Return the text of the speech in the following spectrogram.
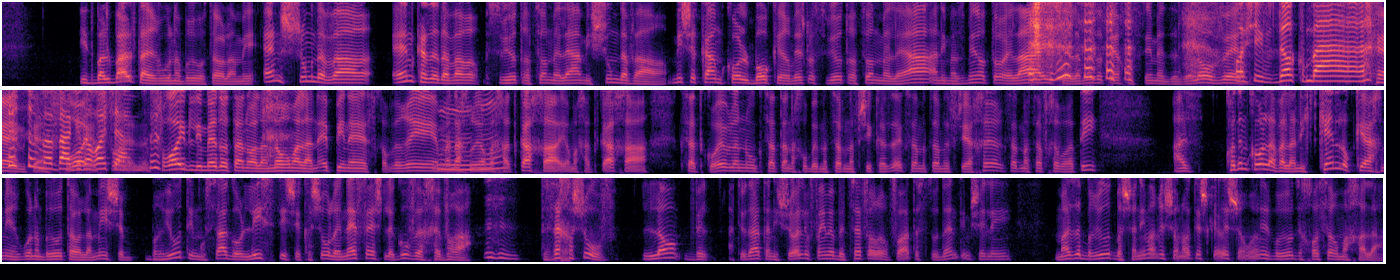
התבלבלת, ארגון הבריאות העולמי. אין שום דבר, אין כזה דבר שביעות רצון מלאה משום דבר. מי שקם כל בוקר ויש לו שביעות רצון מלאה, אני מזמין אותו אליי, שילמד אותי איך עושים את זה. זה לא עובד. או שיבדוק מה... כן, כן. מה בהגדרות שם. פרויד לימד אותנו על הנורמל אנפינס, חברים, אנחנו יום. אחד ככה, יום אחד ככה, קצת כואב לנו, קצת אנחנו במצב נפשי כזה, קצת מצב נפשי אחר, קצת מצב חברתי. אז קודם כל, אבל אני כן לוקח מארגון הבריאות העולמי, שבריאות היא מושג הוליסטי שקשור לנפש, לגוף וחברה. מהמם. וזה חשוב. לא, ואת יודעת, אני שואל לפעמים בבית ספר לרפואת הסטודנטים שלי, מה זה בריאות? בשנים הראשונות יש כאלה שאומרים לי, בריאות זה חוסר מחלה.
